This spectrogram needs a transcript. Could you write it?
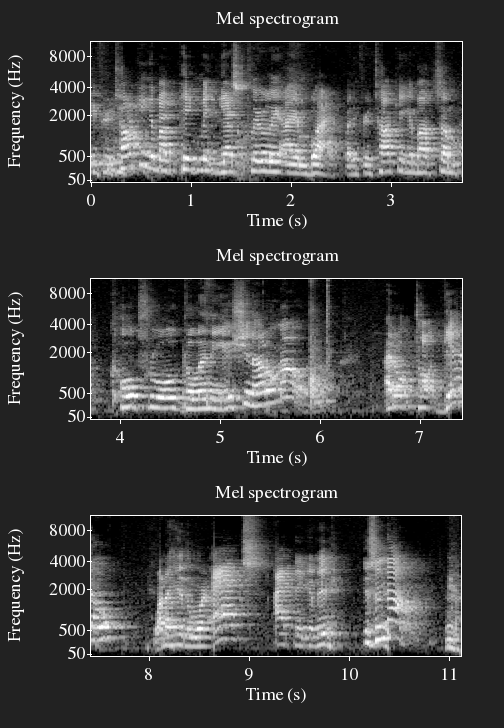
If you're talking about pigment, yes, clearly I am black. But if you're talking about some cultural delineation, I don't know. I don't talk ghetto. When I hear the word axe, I think of it as a noun. it's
